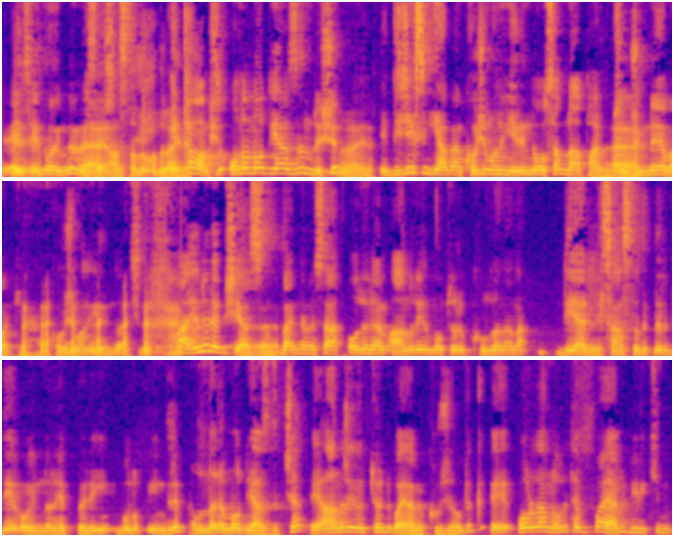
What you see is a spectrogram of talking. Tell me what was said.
en Evet. sevdiğin oyun değil mi mesela? en şimdi? hastalığı odur E, aynen. tamam şimdi ona mod yazdığını düşün. Aynen. E, diyeceksin ki ya ben Kojima'nın yerinde olsam ne yapardım? Şimdi Evet. cümleye bak yani. Kojima'nın yerinde. Şimdi aynen öyle bir şey aslında. Ben de mesela o dönem Unreal motoru kullanan diğer lisansladıkları diğer oyunları hep böyle in- bulup indirip onlara mod yazdıkça e, Unreal editörünü bayağı bir kurcaladık. E, oradan dolayı tabii bayağı bir birikim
